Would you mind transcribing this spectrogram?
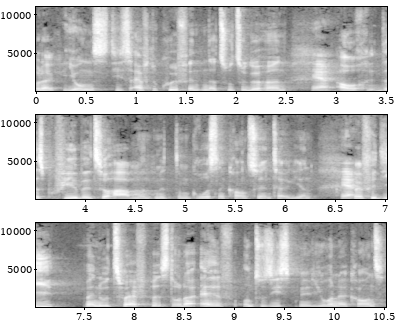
oder Jungs, die es einfach nur cool finden, dazu zu gehören, Ja. auch das Profilbild zu haben und mit einem großen Account zu interagieren. Ja. Weil für die, wenn du 12 bist oder 11 und du siehst Millionen Accounts,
